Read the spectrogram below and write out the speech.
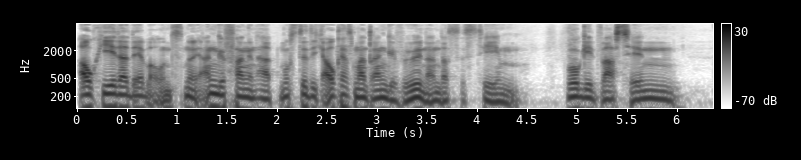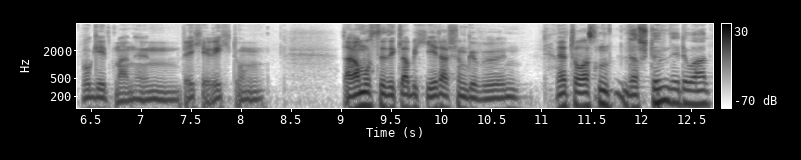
Auch jeder, der bei uns neu angefangen hat, musste sich auch erstmal dran gewöhnen an das System. Wo geht was hin? Wo geht man hin? Welche Richtung? Daran musste sich, glaube ich, jeder schon gewöhnen. Ja, Thorsten? Das stimmt, Eduard.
